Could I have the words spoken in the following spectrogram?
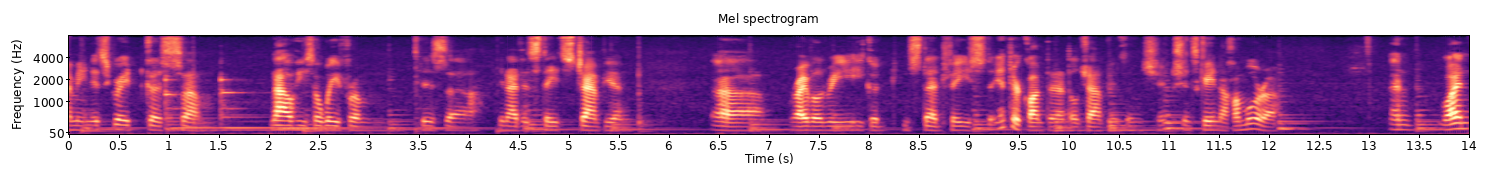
I mean, it's great because um, now he's away from this uh, United States champion uh, rivalry. He could instead face the Intercontinental champions in Shin- Shinsuke Nakamura, and why?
